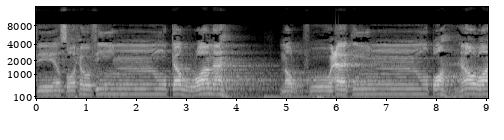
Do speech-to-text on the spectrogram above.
في صحف مكرمة مرفوعة مطهرة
